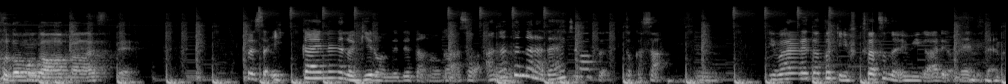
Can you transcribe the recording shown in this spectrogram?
子供側からして。それさ1回目の議論で出たのがそう「あなたなら大丈夫」とかさ言われた時に2つの意味があるよねみたいな。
